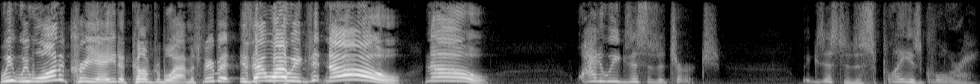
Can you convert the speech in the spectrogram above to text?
we, we want to create a comfortable atmosphere, but is that why we exist? No, no. Why do we exist as a church? We exist to display His glory.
